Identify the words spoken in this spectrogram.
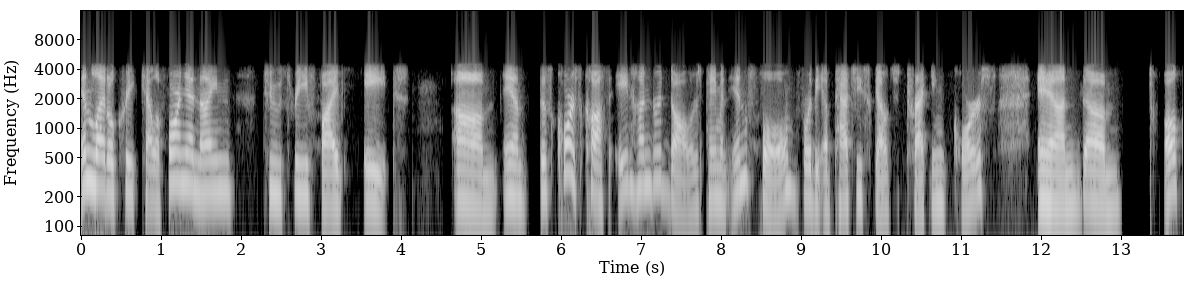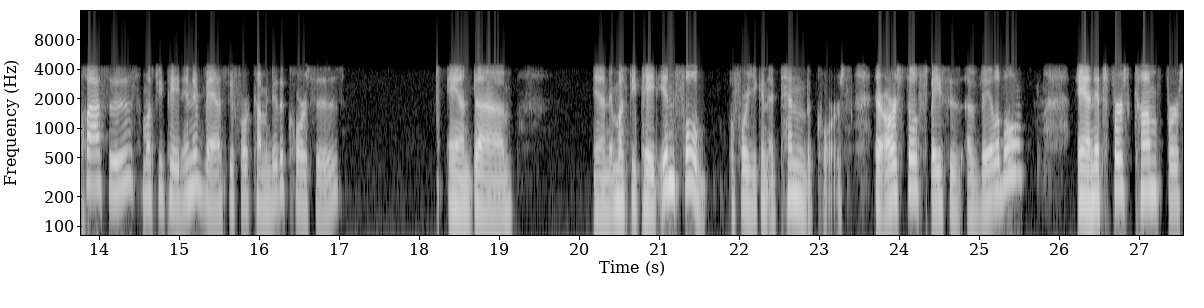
in Lytle Creek, California, 92358. Um, and this course costs $800 payment in full for the Apache Scouts tracking course. And um, all classes must be paid in advance before coming to the courses. And um, and it must be paid in full before you can attend the course. There are still spaces available, and it's first come, first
